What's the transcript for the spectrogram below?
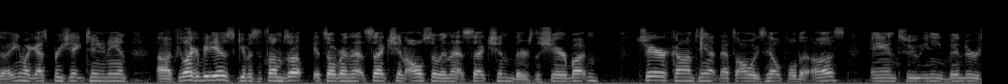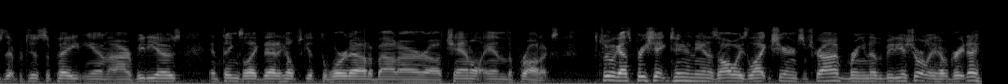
uh, anyway, guys, appreciate you tuning in. Uh, if you like our videos, give us a thumbs up. It's over in that section. Also in that section, there's the share button share content. That's always helpful to us and to any vendors that participate in our videos and things like that. It helps get the word out about our uh, channel and the products. So, anyway, guys, appreciate you tuning in. As always, like, share, and subscribe. Bring another video shortly. Have a great day.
